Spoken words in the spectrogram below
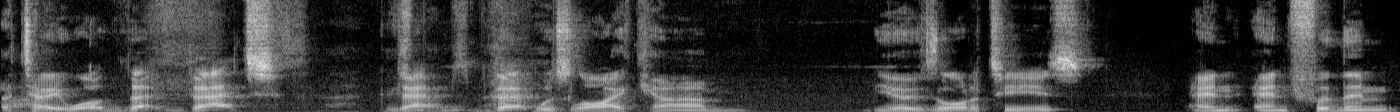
I tell you what, that, that that that was like um, you know there's a lot of tears. And and for them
